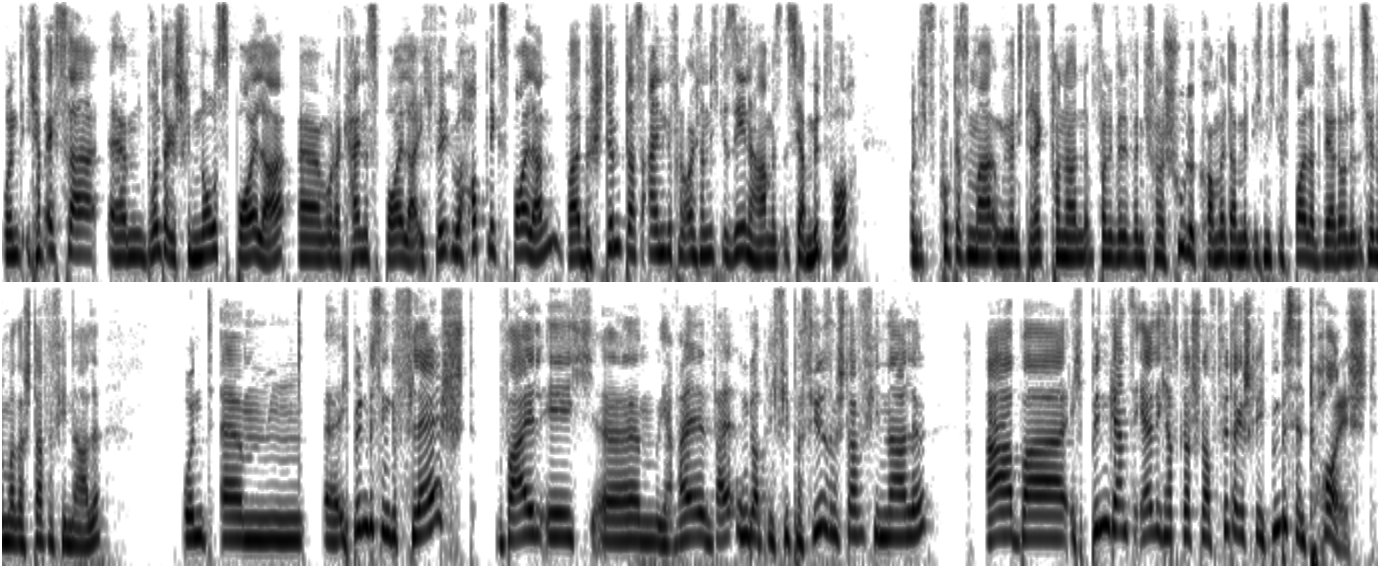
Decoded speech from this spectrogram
und ich habe extra ähm, drunter geschrieben No Spoiler ähm, oder keine Spoiler. Ich will überhaupt nichts spoilern, weil bestimmt das einige von euch noch nicht gesehen haben. Es ist ja Mittwoch und ich gucke das immer irgendwie, wenn ich direkt von der, von, wenn ich von der Schule komme, damit ich nicht gespoilert werde. Und es ist ja nun mal das Staffelfinale. Und ähm, äh, ich bin ein bisschen geflasht, weil ich ähm, ja, weil weil unglaublich viel passiert ist im Staffelfinale. Aber ich bin ganz ehrlich, ich habe es gerade schon auf Twitter geschrieben, ich bin ein bisschen enttäuscht.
